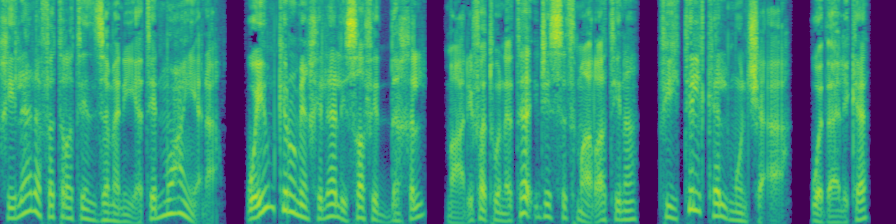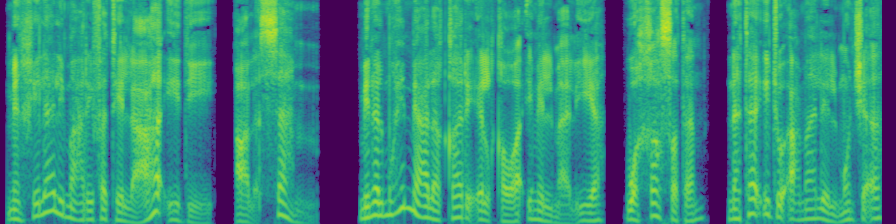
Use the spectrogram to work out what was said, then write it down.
خلال فترة زمنية معينة، ويمكن من خلال صافي الدخل معرفة نتائج استثماراتنا في تلك المنشأة، وذلك من خلال معرفة العائد على السهم. من المهم على قارئ القوائم المالية وخاصة نتائج أعمال المنشأة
